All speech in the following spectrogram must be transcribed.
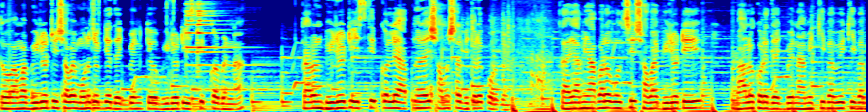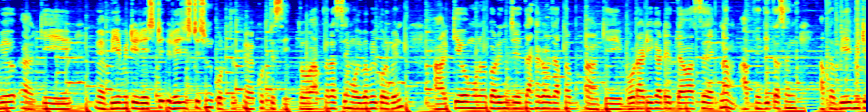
তো আমার ভিডিওটি সবাই মনোযোগ দিয়ে দেখবেন, কেউ ভিডিওটি স্কিপ করবেন না। কারণ ভিডিওটি স্কিপ করলে আপনারাই সমস্যার ভিতরে পড়বেন। তাই আমি আবারও বলছি, সবাই ভিডিওটি ভালো করে দেখবেন। আমি কীভাবে কীভাবে আর কি বিএমইটি রেজিস্ট্রেশন করতে করতেছি। তো আপনারা সেম ওইভাবেই করবেন। আর কেউ মনে করেন যে দেখা গেল যে আপনার, আর কি ভোটার আইডি কার্ডে দেওয়া আছে এক নাম, আপনি দিতেছেন, আপনার বিএমইটি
